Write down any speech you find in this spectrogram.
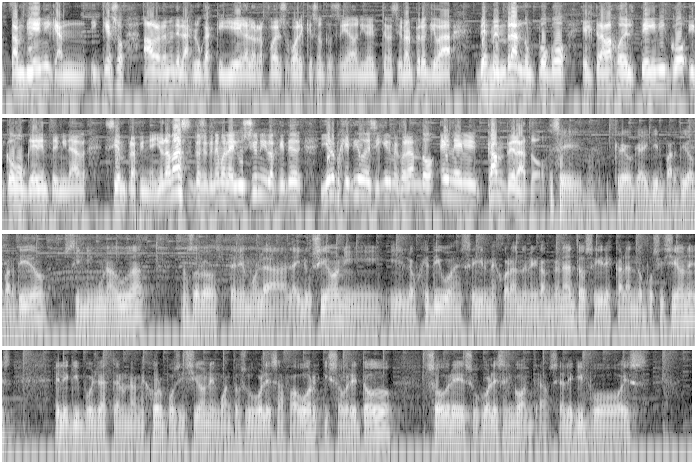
también y que, y que eso habla también de las lucas que llegan, los refuerzos, jugadores que son considerados a nivel internacional, pero que va desmembrando un poco el trabajo del técnico y cómo quieren terminar siempre a fin de año. Una más, entonces tenemos la ilusión y el objetivo, y el objetivo de seguir mejorando en el campeonato. Sí, creo que hay que ir partido a partido, sin ninguna duda. Nosotros tenemos la, ilusión y, el objetivo es seguir mejorando en el campeonato, seguir escalando posiciones. El equipo ya está en una mejor posición en cuanto a sus goles a favor y sobre todo sobre sus goles en contra. O sea, el equipo es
